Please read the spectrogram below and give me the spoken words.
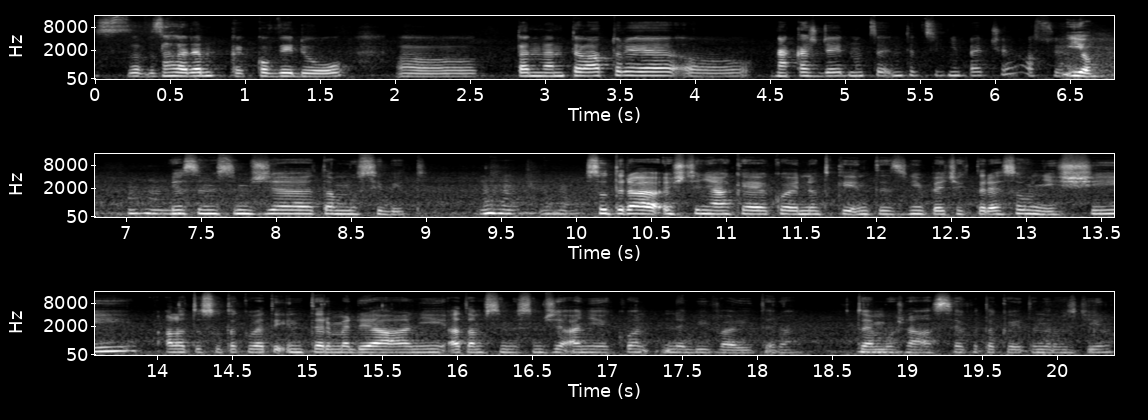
s vzhledem ke covidu. Ten ventilátor je eh, na každé jednotce intenzivní péče? Asi. Jo, já si myslím, že tam musí být. Jsou teda ještě nějaké jako jednotky intenzivní péče, které jsou nižší, ale to jsou takové ty intermediální a tam si myslím, že ani jako nebývají teda. To je možná asi jako takový ten rozdíl.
